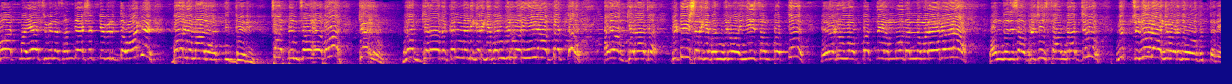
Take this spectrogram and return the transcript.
ಮಹಾತ್ಮ ಯೇಸುವಿನ ಸಂದೇಶಕ್ಕೆ ವಿರುದ್ಧವಾಗಿ ಬಾಲ್ಯಮಾನ ಹತ್ತಿದ್ದೀರಿ. ಚಾಪಿನ್ ಸಾಹೇಬ, ಕೇಳು. ಯೋಗ್ಯರಾದ ಕನ್ನಡಿಗರಿಗೆ ಬಂದಿರುವ ಈ ಆಪತ್ತು, ಅಯೋಗ್ಯರಾದ ಬ್ರಿಟಿಷರಿಗೆ ಬಂದಿರುವ ಈ ಸಂಪತ್ತು, ಎರಡು ಒಪ್ಪತ್ತು ಎಂಬುದನ್ನು ಮರೆಯಬೇಡ. ಒಂದು ದಿವಸ ಬ್ರಿಟಿಷ್ ಸಾಮ್ರಾಜ್ಯವು ನುಚ್ಚು ನೂರಾಗಿ ಒಡೆದು ಹೋಗುತ್ತದೆ.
